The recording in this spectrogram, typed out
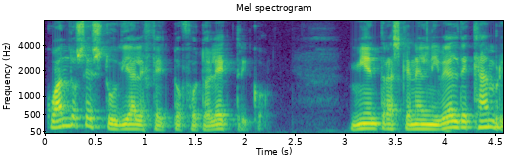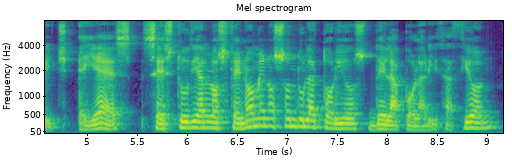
cuando se estudia el efecto fotoeléctrico mientras que en el nivel de Cambridge AS se estudian los fenómenos ondulatorios de la polarización,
